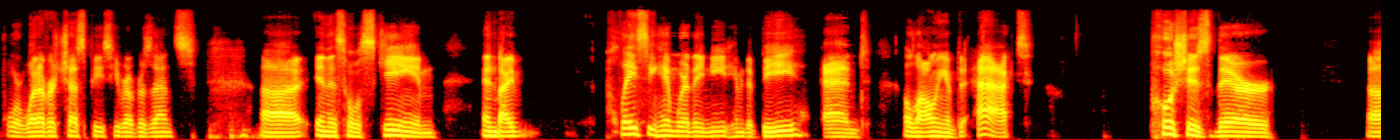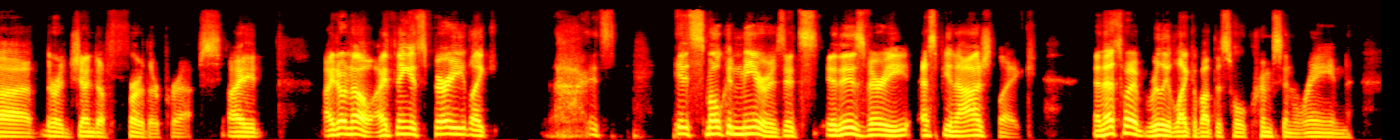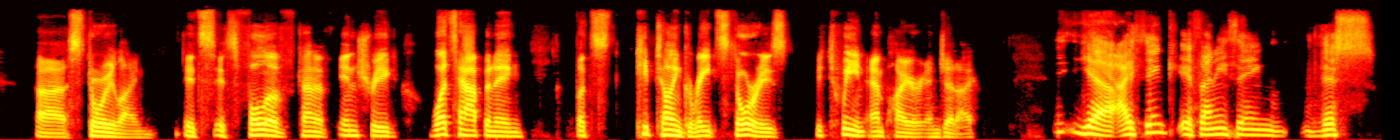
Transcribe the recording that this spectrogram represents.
for whatever chess piece he represents uh, in this whole scheme. And by placing him where they need him to be and allowing him to act, pushes their uh their agenda further perhaps. I i don't know. I think it's very like it's it's smoke and mirrors. It's it is very espionage like and that's what i really like about this whole crimson rain uh storyline it's it's full of kind of intrigue what's happening let's keep telling great stories between empire and jedi Yeah, I think if anything, this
